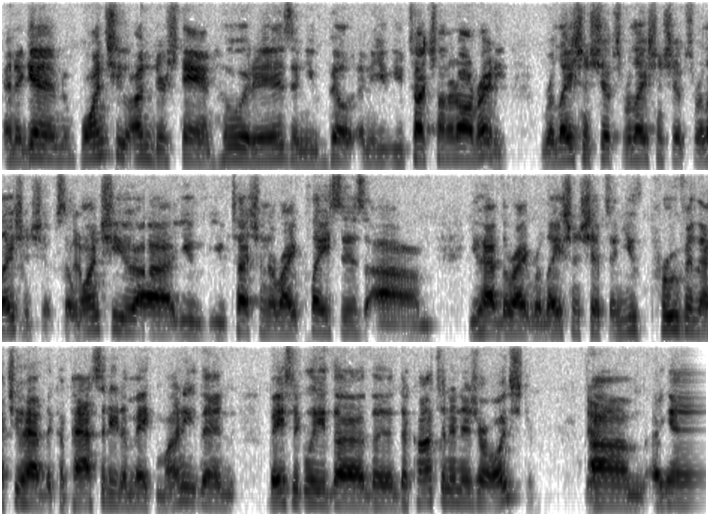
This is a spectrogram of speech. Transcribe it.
And again, once you understand who it is, and you've built, and you, you touched on it already, relationships, relationships, relationships. So yep. once you uh, you you touch in the right places, um, you have the right relationships, and you've proven that you have the capacity to make money, then basically the the, the continent is your oyster. Yeah. Um, again,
